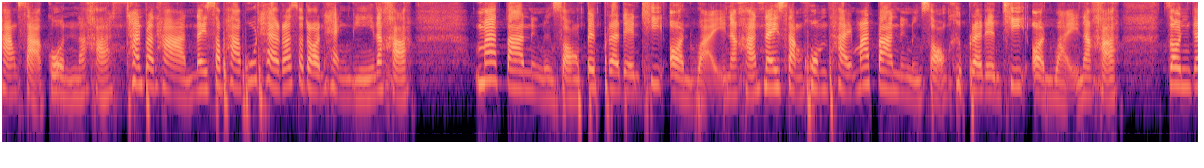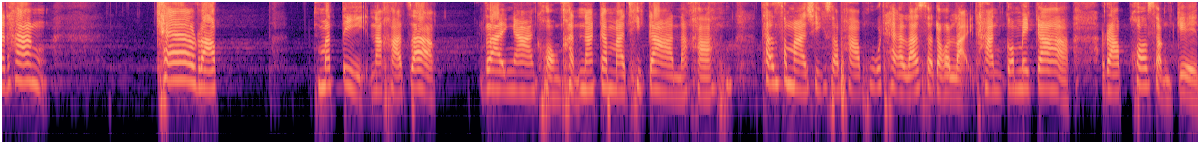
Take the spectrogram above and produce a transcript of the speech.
ทางสากลนะคะ ท่านประธานในสภาผู้แทนราษฎรแห่งนี้นะคะ มาตรา112เป็นประเด็นที่อ่อนไหวนะคะ ในสังคมไทยมาตรา112คือประเด็นที่อ่อนไหวนะคะ จนกระทั่งแค่รับมตินะคะจากรายงานของคณะกรรมาการนะคะ ท่านสมาชิกสภาผู้แทนราษฎรหลายท่านก็ไม่กล้า รับข้อสังเกต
